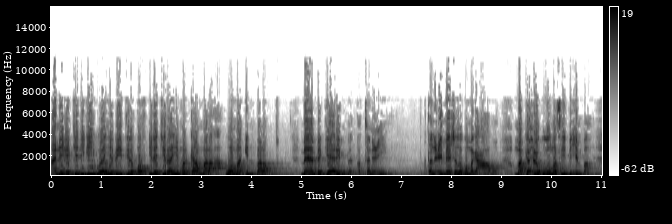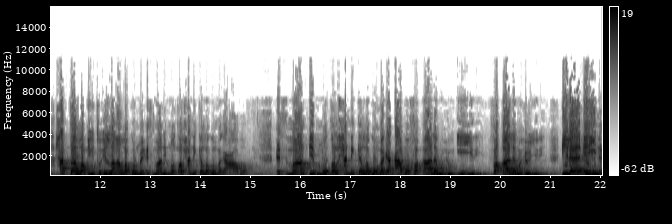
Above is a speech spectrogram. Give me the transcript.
Aniga keligay waaye bay tiri qof ila jiraaye markaa ma laha. Wamaa in balaqtu? Ma aanba gaarinba atanciim tanciim meesha lagu magacaabo. Maka xoog uguma sii bixinba. Xataa laqiitu ilaa aan la kulmay cumaan ibnu alxa ninka lagu magacaabo. Cumaan ibnu alxa ninka lagu magacaabo faqaala wuxuu ii yidhi faqaala wuxuu yidhi ilaa ayna?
